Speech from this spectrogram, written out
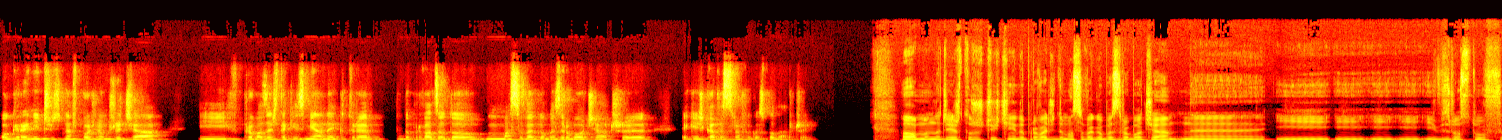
ograniczyć nasz poziom życia i wprowadzać takie zmiany, które doprowadzą do masowego bezrobocia czy jakiejś katastrofy gospodarczej. O, mam nadzieję, że to rzeczywiście nie doprowadzi do masowego bezrobocia e, i, i, i, i wzrostów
